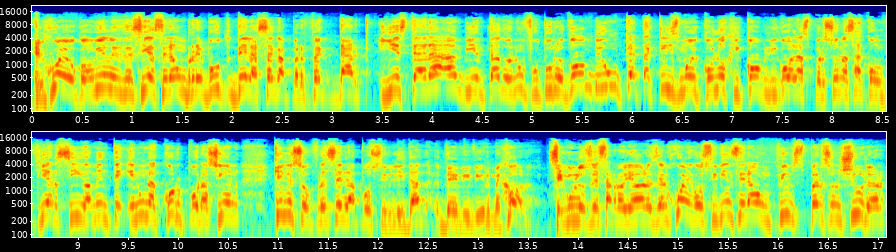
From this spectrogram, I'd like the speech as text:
El juego, como bien les decía, será un reboot de la saga Perfect Dark y estará ambientado en un futuro donde un cataclismo ecológico obligó a las personas a confiar ciegamente en una corporación que les ofrece la posibilidad de vivir mejor. Según los desarrolladores del juego, si bien será un first person shooter,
